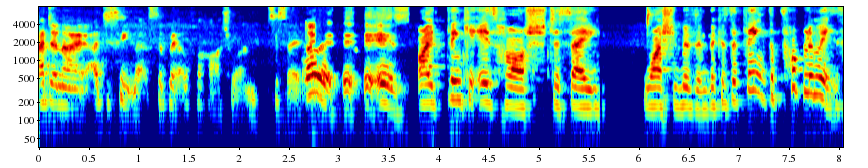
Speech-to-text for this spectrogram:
I don't know. I just think that's a bit of a harsh one to say. No, it, it, it is. I think it is harsh to say why she with him because the thing, the problem is,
